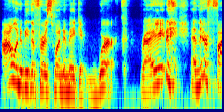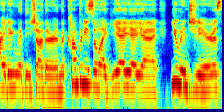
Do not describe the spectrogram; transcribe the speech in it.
i want to be the first one to make it work right? And they're fighting with each other and the companies are like yeah yeah yeah you engineers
